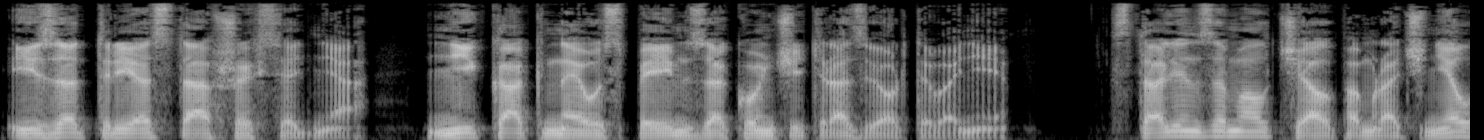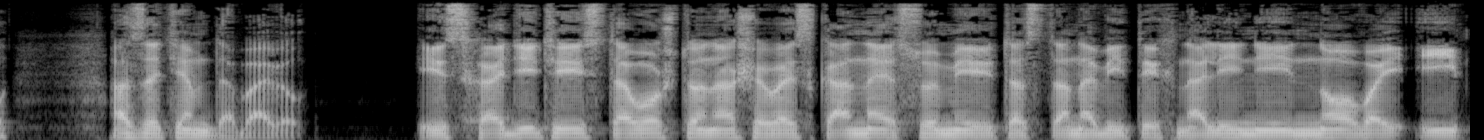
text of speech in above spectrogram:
И за три оставшихся дня никак не успеем закончить развертывание. Сталин замолчал, помрачнел, а затем добавил. Исходите из того, что наши войска не сумеют остановить их на линии новой и...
